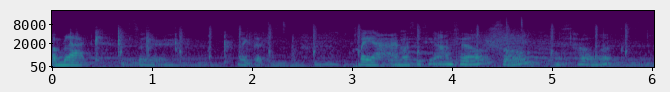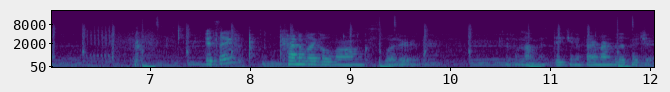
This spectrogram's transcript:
a black sweater like this. But yeah, I must have seen it on sale, so this is how it looks. It's like kind of like a long sweater, if I'm not mistaken, if I remember the picture.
